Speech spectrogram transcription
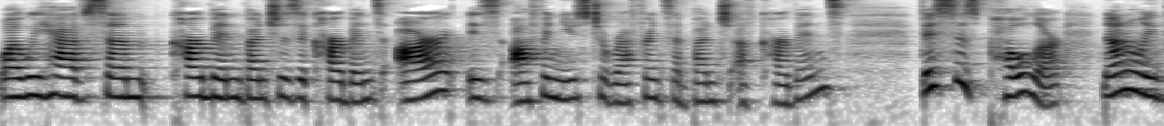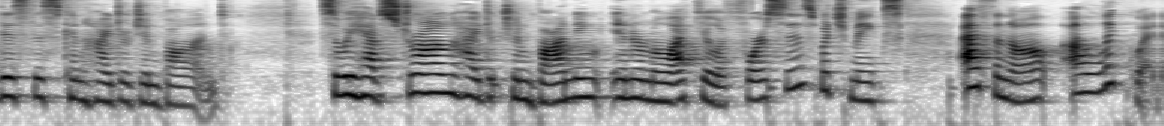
while we have some carbon, bunches of carbons, R is often used to reference a bunch of carbons. This is polar. Not only this, this can hydrogen bond. So we have strong hydrogen bonding intermolecular forces, which makes ethanol a liquid.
